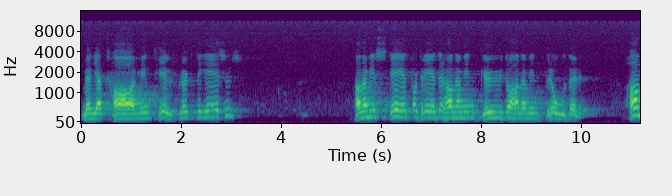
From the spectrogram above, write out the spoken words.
Men jeg tar min tilflukt til Jesus. Han er min stedfortreder, han er min Gud, og han er min broder. Han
